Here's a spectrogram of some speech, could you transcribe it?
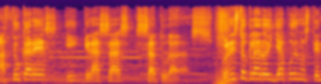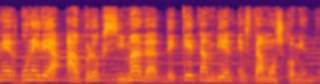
azúcares y grasas saturadas. Con esto claro ya podemos tener una idea aproximada de qué también estamos comiendo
